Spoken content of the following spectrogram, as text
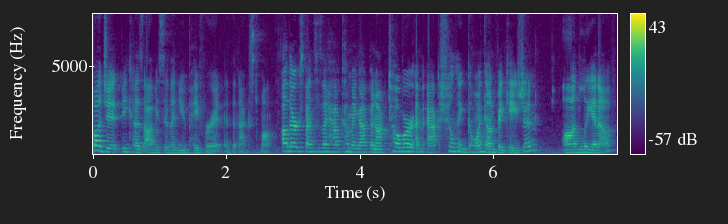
budget because obviously then you pay for it in the next month. Other expenses I have coming up in October, I'm actually going on vacation oddly enough.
